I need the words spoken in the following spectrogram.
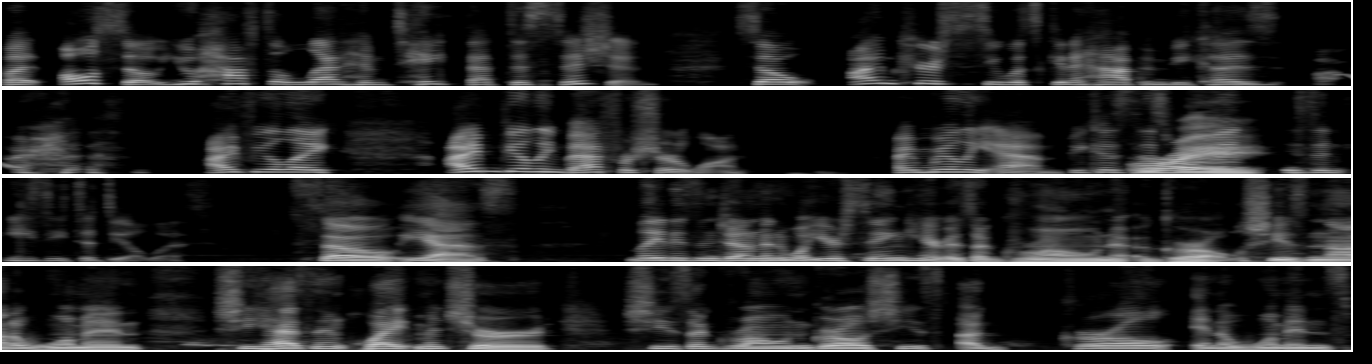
but also you have to let him take that decision so i'm curious to see what's going to happen because uh, i feel like i'm feeling bad for sherlon i really am because this woman isn't easy to deal with So, yes, ladies and gentlemen, what you're seeing here is a grown girl. She is not a woman. She hasn't quite matured. She's a grown girl. She's a girl in a woman's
